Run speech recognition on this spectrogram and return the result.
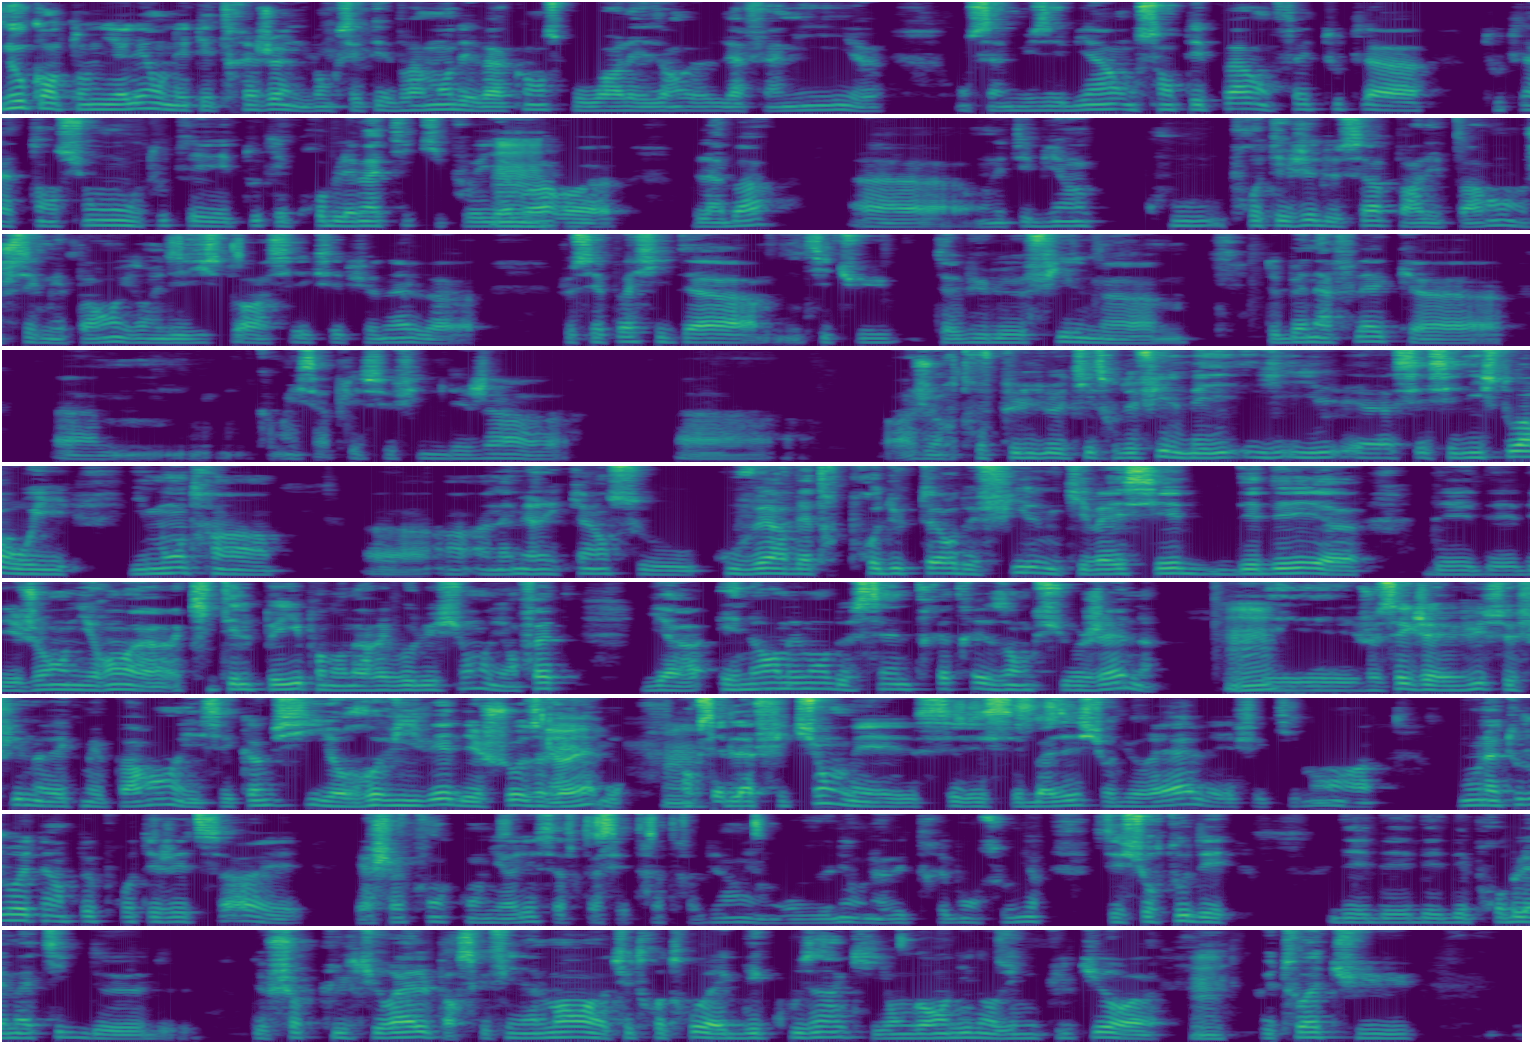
nous, quand on y allait, on était très jeunes, donc c'était vraiment des vacances pour voir les la famille. Euh, on s'amusait bien, on sentait pas en fait toute la toute la tension ou toutes les toutes les problématiques qu'il pouvait y hmm. avoir euh, là-bas. Euh, on était bien protégés de ça par les parents. Je sais que mes parents, ils ont eu des histoires assez exceptionnelles je sais pas si, as, si tu as vu le film euh, de Ben Affleck. Euh, euh, comment il s'appelait ce film déjà Je retrouve plus le titre de film, mais c'est une histoire où il, il montre un, un, un, Américain sous couvert d'être producteur de films qui va essayer d'aider des, des, des, gens en Iran à quitter le pays pendant la révolution. Et en fait, il y a énormément de scènes très très anxiogènes Mmh. Et je sais que j'avais vu ce film avec mes parents et c'est comme s'ils revivaient des choses réelles. Donc c'est de la fiction, mais c'est basé sur du réel. Et effectivement, euh, nous on a toujours été un peu protégés de ça et, à chaque fois qu'on y allait, ça se passait très très bien et on revenait, on avait de très bons souvenirs. C'était surtout des des, des, des, problématiques de, de, de, choc culturel parce que finalement tu te retrouves avec des cousins qui ont grandi dans une culture euh, mmh. que toi tu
